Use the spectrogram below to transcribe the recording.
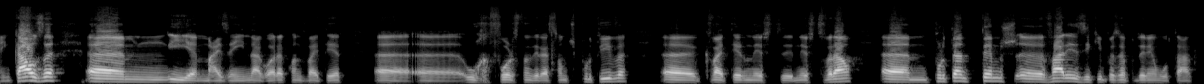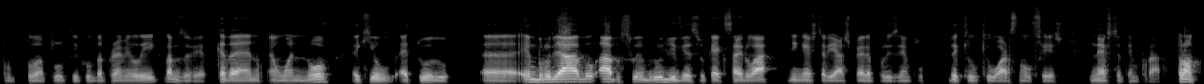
em causa, um, e é mais ainda agora quando vai ter uh, uh, o reforço na direção desportiva, que vai ter neste, neste verão. Um, portanto, temos uh, várias equipas a poderem lutar por, pela, pelo título da Premier League. Vamos ver, cada ano é um ano novo, aquilo é tudo uh, embrulhado, abre-se o embrulho e vê-se o que é que sai de lá. Ninguém estaria à espera, por exemplo, daquilo que o Arsenal fez nesta temporada. Pronto,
